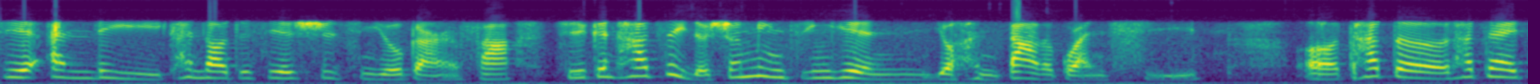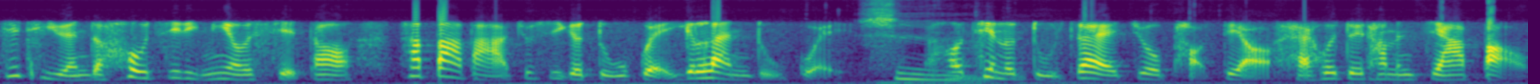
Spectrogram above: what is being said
些案例，看到这些事情有感而发，其实跟他自己的生命经验有很大的关系。呃，他的他在接体员的后记里面有写到，他爸爸就是一个赌鬼，一个烂赌鬼，是，然后欠了赌债就跑掉，还会对他们家暴。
